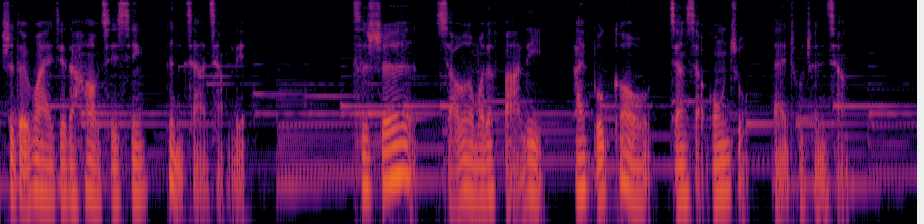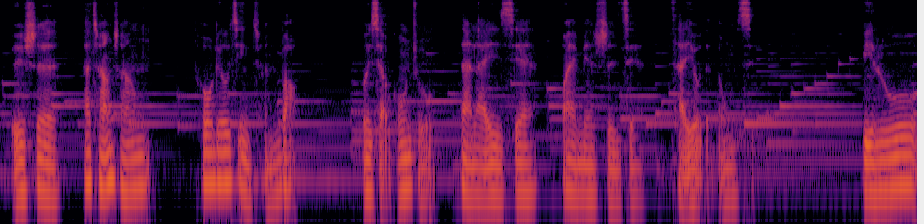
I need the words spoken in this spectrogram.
是对外界的好奇心更加强烈。此时，小恶魔的法力还不够将小公主带出城墙，于是他常常偷溜进城堡，为小公主带来一些外面世界才有的东西。比如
